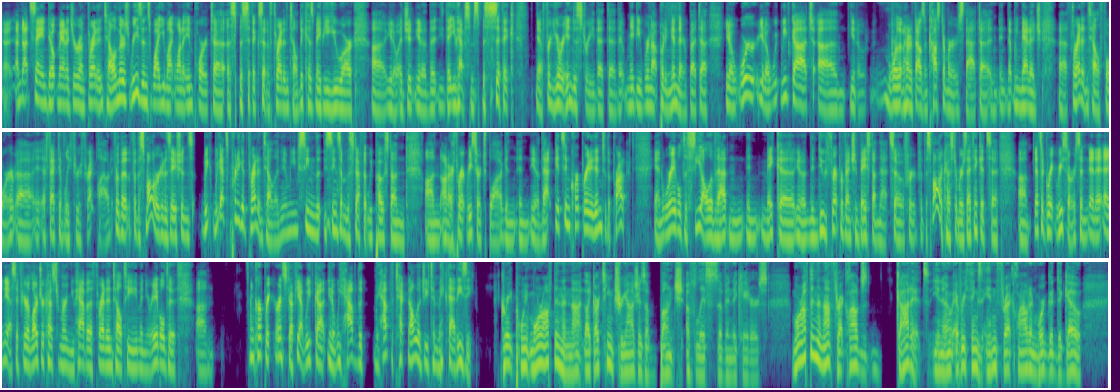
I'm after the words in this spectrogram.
uh, I'm not saying don't manage your own threat intel and there's reasons why you might want to import uh, a specific set of threat intel because maybe you are uh, you know, a you know that that you have some specific yeah, for your industry that uh, that maybe we're not putting in there. But uh, you know, we're you know we, have got uh, you know more than hundred thousand customers that uh, in, in, that we manage uh, threat intel for uh, effectively through Threat Cloud. For the for the smaller organizations, we we got some pretty good threat intel, and I mean, you've seen the, you've seen some of the stuff that we post on on on our threat research blog, and and you know that gets incorporated into the product, and we're able to see all of that and and make a you know and do threat prevention based on that. So for for the smaller customers, I think it's a uh, that's a great resource. And, and and yes, if you're a larger customer and you have a threat intel team and you're able to um, incorporate your own stuff, yeah, we've got you know we have the have the technology to make that easy. Great point. More often than not, like our team triages a bunch of lists of indicators. More often than not, Threat Cloud's got it. You know, everything's in Threat Cloud and we're good to go.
